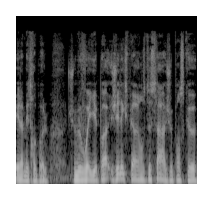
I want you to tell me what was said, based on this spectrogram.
et la métropole. Je me voyais pas. J'ai l'expérience de ça. Je pense que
